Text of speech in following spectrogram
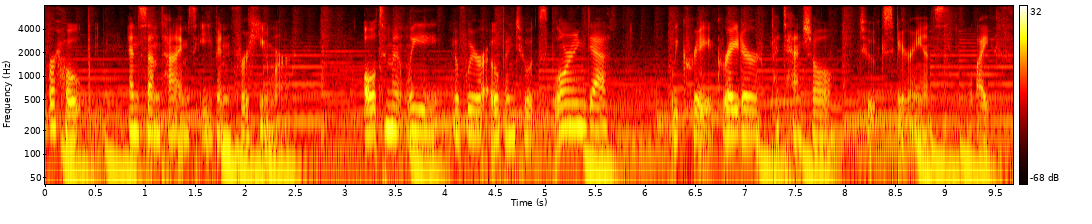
for hope, and sometimes even for humor. Ultimately, if we are open to exploring death, we create greater potential to experience life.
